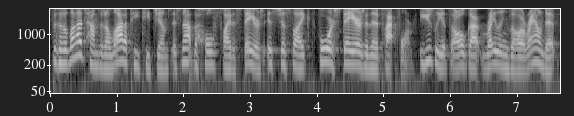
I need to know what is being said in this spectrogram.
because a lot of times in a lot of PT gyms, it's not the whole flight of stairs. It's just like four stairs and then a platform. Usually it's all got railings all around it.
